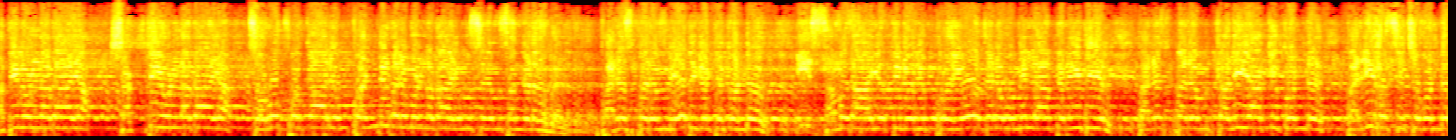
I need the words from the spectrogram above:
അതിനുള്ളതായ ശക്തിയുള്ളതായ ചെറുപ്പക്കാരും പണ്ഡിതരുമുള്ളതായ മുസ്ലിം സംഘടനകൾ പരസ്പരം വേദി കെട്ടിക്കൊണ്ട് ഈ സമുദായത്തിനൊരു പ്രയോജനവുമില്ലാത്ത രീതിയിൽ പരസ്പരം കളിയാക്കിക്കൊണ്ട് പരിഹസിച്ചുകൊണ്ട്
